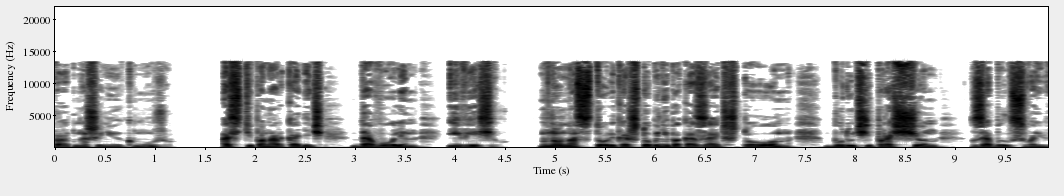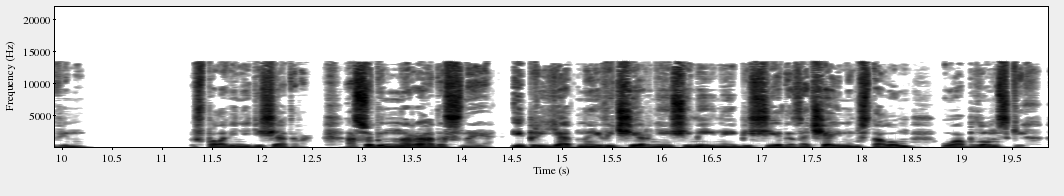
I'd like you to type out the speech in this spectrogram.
по отношению к мужу, а Степан Аркадьич доволен и весел, но настолько, чтобы не показать, что он, будучи прощен, забыл свою вину в половине десятого особенно радостная и приятная вечерняя семейная беседа за чайным столом у Облонских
